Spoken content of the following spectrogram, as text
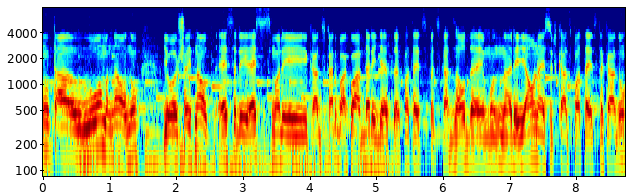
nu, tā loma nav. Nu, Jo šeit nav, es arī es esmu arī kādu skarbāku vārdu arī pateicis pēc kāda zaudējuma, un arī jaunais ir kāds pateicis. Kā, nu,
